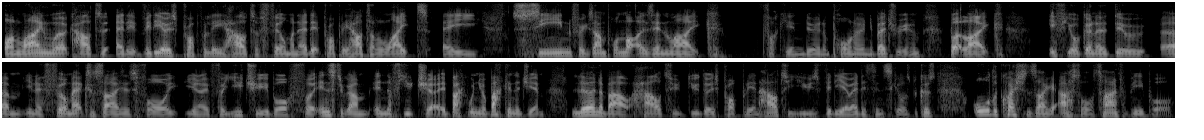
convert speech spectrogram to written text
online work, how to edit videos properly, how to film and edit properly, how to light a scene, for example, not as in like fucking doing a porno in your bedroom, but like if you're going to do um, you know film exercises for you know for YouTube or for Instagram in the future back when you're back in the gym learn about how to do those properly and how to use video editing skills because all the questions I get asked all the time from people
